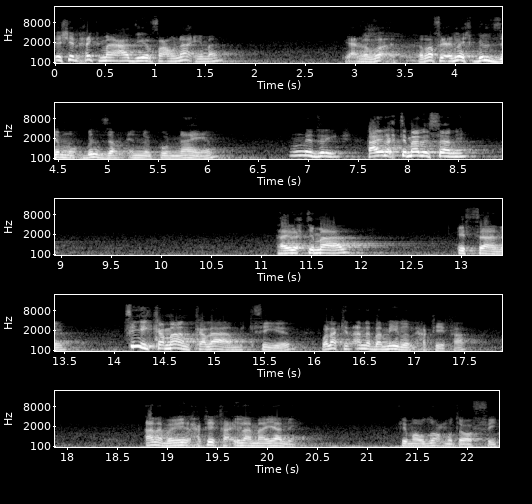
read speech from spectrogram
إيش الحكمة؟ عادي يرفعه نائما. يعني الرفع ليش بيلزمه بيلزم إنه يكون نايم؟ ندري هاي الاحتمال الثاني. هاي الاحتمال الثاني. فيه كمان كلام كثير ولكن أنا بميل الحقيقة. أنا بميل الحقيقة إلى ما يلي في موضوع متوفيك.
